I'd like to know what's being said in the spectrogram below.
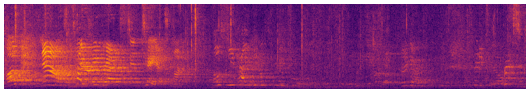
Okay, now Sarah, Rex, and Taya, come on. Mostly how you Rexton.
